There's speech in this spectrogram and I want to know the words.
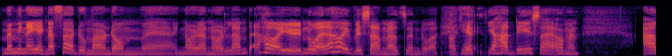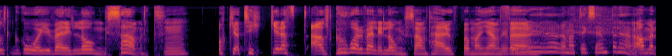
Men mina egna fördomar om dem eh, i norra Norrland har ju, några har ju besannats ändå. Okej. Jag, jag hade ju så här, ja men allt går ju väldigt långsamt. Mm. Och jag tycker att allt går väldigt långsamt här uppe om man jämför. vill vi höra något exempel här. Ja men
